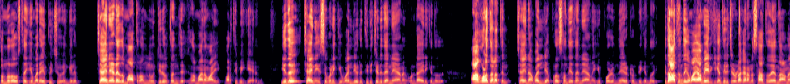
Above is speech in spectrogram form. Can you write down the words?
തൊണ്ണൂറ് ദിവസത്തേക്ക് മരവിപ്പിച്ചു എങ്കിലും ചൈനയുടേത് മാത്രം നൂറ്റി ഇരുപത്തഞ്ച് ശതമാനമായി വർദ്ധിപ്പിക്കുകയായിരുന്നു. ഇത് ചൈനീസ് വിപണിക്ക് വലിയൊരു തിരിച്ചടി തന്നെയാണ് ഉണ്ടായിരിക്കുന്നത്. ആഗോളതലത്തിൽ ചൈന വലിയ പ്രതിസന്ധിയെ തന്നെയാണ് ഇപ്പോഴും നേരിട്ടുകൊണ്ടിരിക്കുന്നത്. ഇത് ആത്യന്തികമായി അമേരിക്കയ്ക്കും തിരിച്ചടിയുണ്ടാക്കാനാണ് സാധ്യത എന്നാണ്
